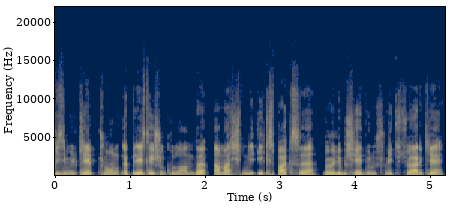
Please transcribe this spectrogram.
bizim ülke hep çoğunlukla PlayStation kullandı. Ama şimdi Xbox'ı öyle bir şeye dönüştürmek istiyorlar ki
